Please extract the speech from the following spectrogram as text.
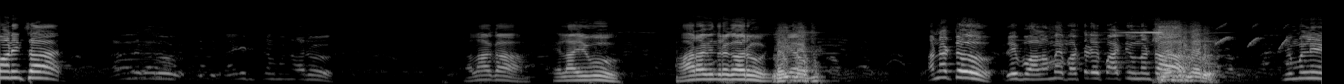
మార్నింగ్ సార్. గారు అలాగా ఎలా ఇవ్వు? ఆ రవీంద్ర గారు అన్నట్టు రేపు వాళ్ళ అమ్మాయి బర్త్డే పార్టీ ఉందంట. మిమ్మల్ని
